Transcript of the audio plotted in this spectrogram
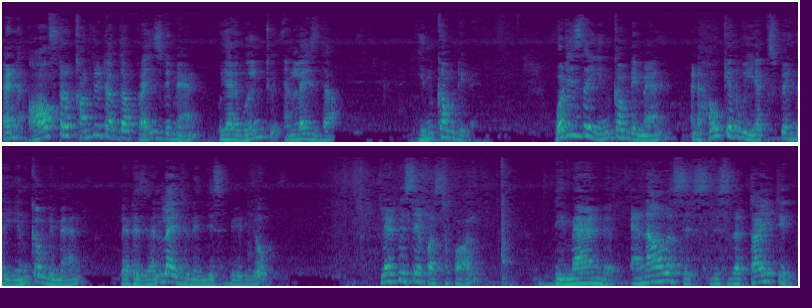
And after complete of the price demand we are going to analyze the income demand. What is the income demand and how can we explain the income demand? Let us analyze it in this video. Let me say first of all demand analysis. This is the title.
